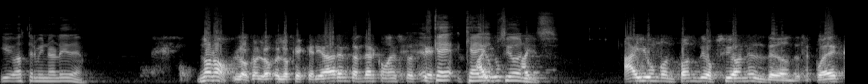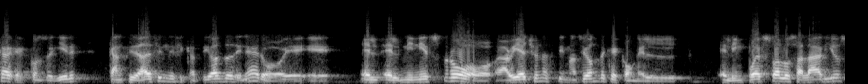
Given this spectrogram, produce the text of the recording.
iba a terminar la idea. No, no, lo, que quería dar a entender con esto es, que, hay, opciones hay un montón de opciones de donde se puede conseguir cantidades significativas de dinero. Eh, eh, el, ministro había hecho una estimación de que con el, impuesto a los salarios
